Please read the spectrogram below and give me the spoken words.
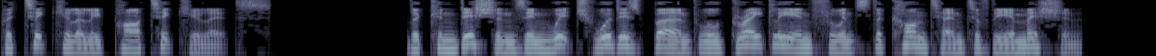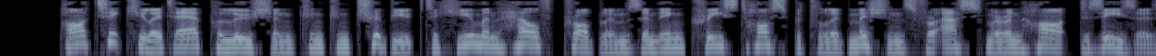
particularly particulates. The conditions in which wood is burnt will greatly influence the content of the emission. Particulate air pollution can contribute to human health problems and increased hospital admissions for asthma and heart diseases.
